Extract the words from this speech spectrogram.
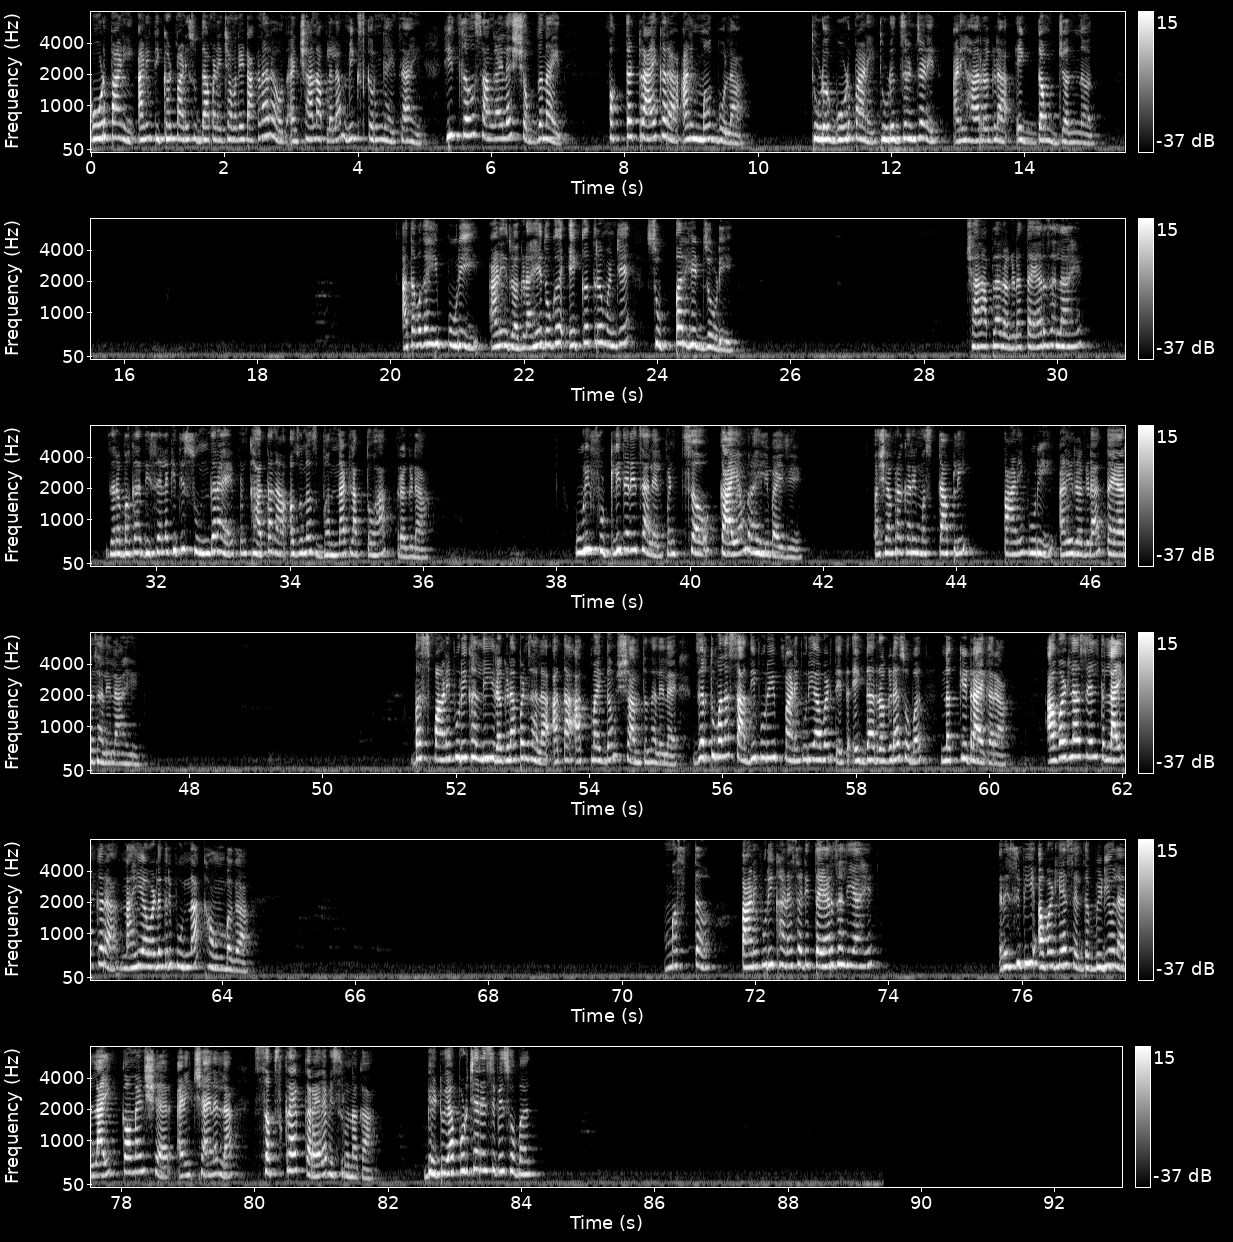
गोड पाणी आणि तिखट पाणी सुद्धा आपण याच्यामध्ये टाकणार आहोत आणि छान आपल्याला मिक्स करून घ्यायचं आहे. ही चव सांगायला शब्द नाहीत. फक्त ट्राय करा आणि मग बोला. थोडं गोड पाणी थोडं झणझणीत आणि हा रगडा एकदम जन्नत. आता बघा ही पुरी आणि रगडा हे दोघं एकत्र म्हणजे सुपर हिट जोडी. छान आपला रगडा तयार झाला आहे. जरा बघा दिसायला किती सुंदर आहे पण खाताना अजूनच भन्नाट लागतो हा रगडा. पुरी फुटली तरी चालेल पण चव कायम राहिली पाहिजे. अशा प्रकारे मस्त आपली पाणीपुरी आणि रगडा तयार झालेला आहे. बस पाणीपुरी खाल्ली रगडा पण झाला. आता आत्मा एकदम शांत झालेला आहे. जर तुम्हाला साधी पुरी पाणीपुरी आवडते तर एकदा रगड्यासोबत नक्की ट्राय करा. आवडला असेल तर लाईक करा. नाही आवडलं तरी पुन्हा खाऊन बघा. मस्त पाणीपुरी खाण्यासाठी तयार झाली आहे. रेसिपी आवडली असेल तर व्हिडिओला लाईक कमेंट शेअर आणि चॅनलला सबस्क्राईब करायला विसरू नका. भेटूया पुढच्या रेसिपीसोबत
